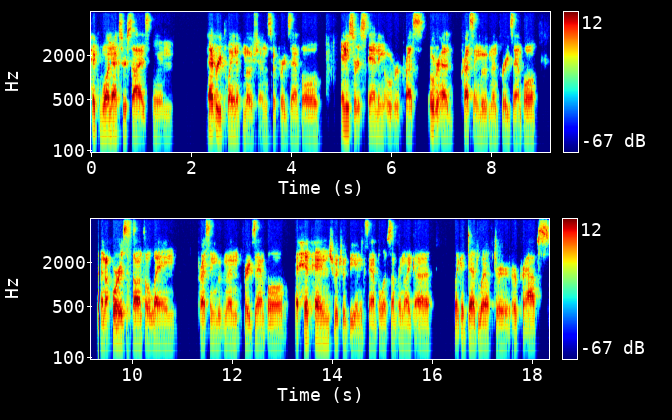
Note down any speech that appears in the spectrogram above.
pick one exercise in every plane of motion. So, for example, any sort of standing over press, overhead pressing movement, for example, then a horizontal laying pressing movement, for example, a hip hinge, which would be an example of something like a like a deadlift or or perhaps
